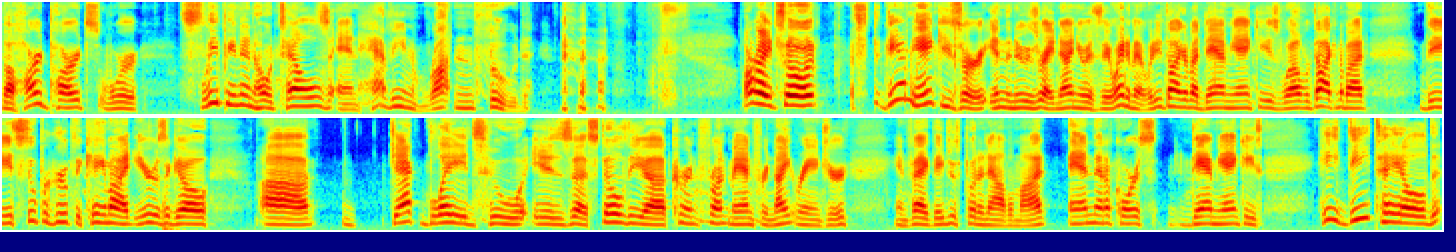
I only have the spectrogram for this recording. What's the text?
The hard parts were sleeping in hotels, and having rotten food. All right, so damn Yankees are in the news right now, and you say, wait a minute, what are you talking about, damn Yankees? Well, we're talking about the supergroup that came out years ago. Uh, Jack Blades, who is uh, still the uh, current frontman for Night Ranger. In fact, they just put an album out. And then, of course, Damn Yankees. He detailed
